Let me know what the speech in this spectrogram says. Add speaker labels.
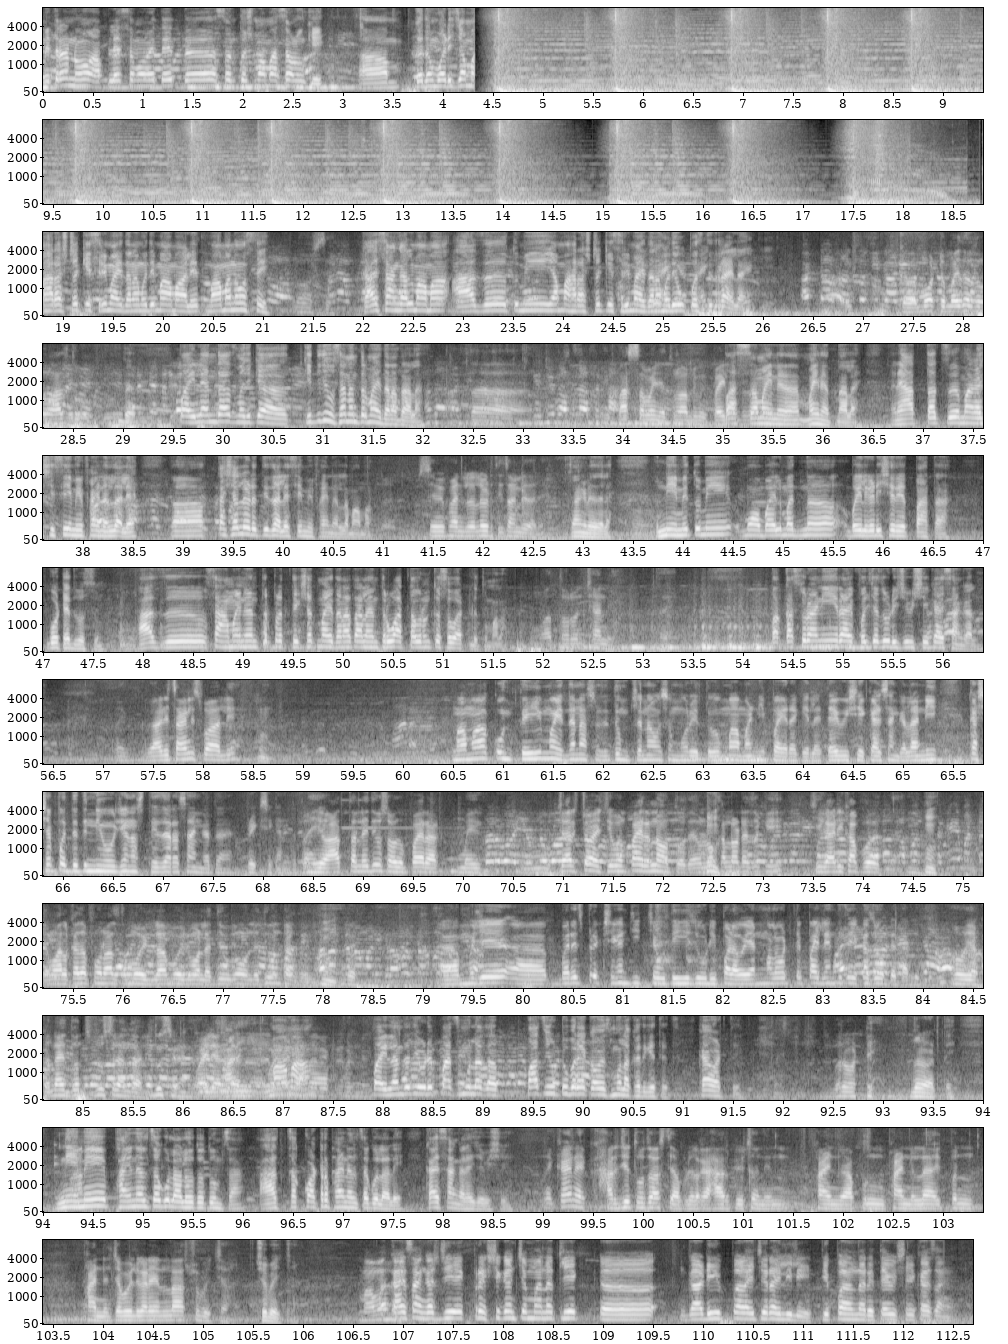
Speaker 1: मित्रांनो आपल्या समवेत आहेत संतोष मामा साळुंके कदमवाडीच्या महाराष्ट्र केसरी मैदानामध्ये मामा आलेत. मामा नमस्ते. काय सांगाल मामा? आज तुम्ही या महाराष्ट्र केसरी मैदानामध्ये उपस्थित राहिलाय.
Speaker 2: मोठं मैदान होतं, आलतो
Speaker 1: बर. पहिल्यांदाच म्हणजे क- किती दिवसानंतर मैदानात आला?
Speaker 2: आता पाच सहा महिन्यातून आलो मी.
Speaker 1: पाच सहा महिन्या महिन्यात आलाय. आणि आत्ताच मागाशी सेमीफायनल झाल्या. अ, कशा लढती झाल्या सेमीफायनलला मामा?
Speaker 2: सेमीफायनलला लढती चांगली झाली
Speaker 1: चांगल्या झाल्या. नेहमी तुम्ही मोबाईलमधनं बैलगाडी शर्यत पाहता गोट्यात बसून. आज अ, सहा महिन्यानंतर प्रत्यक्षात मैदानात आल्यानंतर वातावरण कसं वाटलं तुम्हाला?
Speaker 2: वातावरण छान आहे.
Speaker 1: बकासूर आणि रायफलच्या जोडीच्या विषयी काय सांगाल?
Speaker 2: गाडी चांगलीच पळाली.
Speaker 3: मामा कोणतंही मैदान असू दे तुमचं नाव समोर येतो मामांनी पायरा केलाय त्याविषयी काय सांगाल? आणि कशा पद्धतीने नियोजन असते जरा सांगा त्या प्रेक्षकांना.
Speaker 2: हे आता लय दिवसापासून पायरा म्हणजे चर्चा व्हायची पण पायरा नव्हतो. त्या लोकांना वाटायचं की ही गाडी का पळत नाही. त्या मालकाचा फोन आला मोहिलला मोहिल मला देऊ का म्हणलं देऊन टाकली
Speaker 3: म्हणजे बरेच प्रेक्षकांची इच्छा होती ही जोडी पळावी आणि मला वाटतं पहिल्यांदाच एका जोड्यात आली.
Speaker 2: हो एक नाही दोन दुसऱ्यांदा आली.
Speaker 3: दुसऱ्यांदा.
Speaker 2: पहिल्यांदा.
Speaker 1: आणि. मामा पहिल्यांदाच एवढे पाच मुलाखत पाच युट्यूबर एका वेळेस मुलाखत घेतात. काय वाटते
Speaker 2: बरं वाटते
Speaker 1: बरं वाटतंय. नेहमी फायनलचा गुलाल होतो तुमचा. आजचा क्वार्टर फायनलचा गुलाल आहे. काय सांगाल ह्याच्याविषयी?
Speaker 2: नाही काय नाही. हारजीत होत असते आपल्याला काय हार पिसन फायनल आपण फायनल नाही पण फायनलच्या बैलगाड्यांना शुभेच्छा.
Speaker 1: शुभेच्छा.
Speaker 4: मामा काय सांगाल? जी एक प्रेक्षकांच्या मनातली एक अं, गाडी पळायची राहिलेली आहे, ती पळणार आहे. त्याविषयी काय सांगा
